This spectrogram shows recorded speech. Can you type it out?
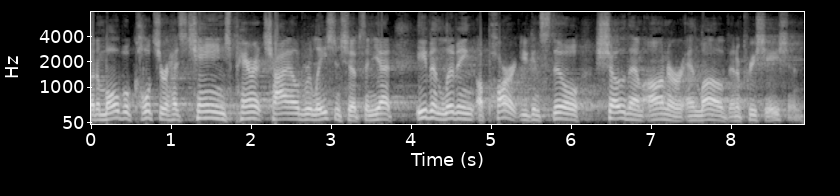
But a mobile culture has changed parent child relationships, and yet, even living apart, you can still show them honor and love and appreciation.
